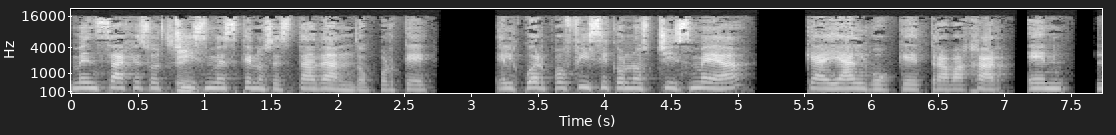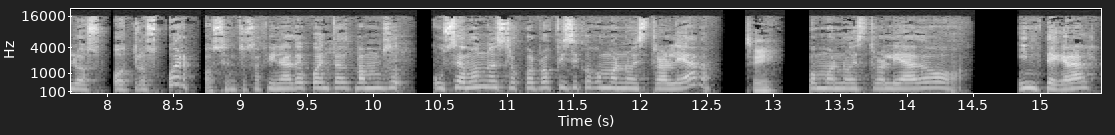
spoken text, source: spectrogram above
mensajes o chismes que nos está dando, porque el cuerpo físico nos chismea que hay algo que trabajar en los otros cuerpos. Entonces, a final de cuentas, vamos, usemos nuestro cuerpo físico como nuestro aliado. Sí. Como nuestro aliado integral.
